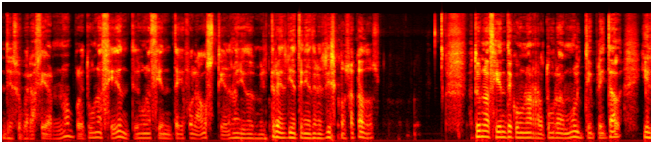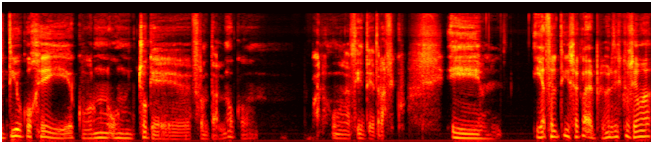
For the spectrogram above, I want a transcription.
de superación, ¿no? Porque tuvo un accidente, un accidente que fue la hostia en el año 2003, ya tenía tres discos sacados tuve un accidente con una rotura múltiple y tal, y el tío coge y con un, choque frontal, ¿no? Con, bueno, un accidente de tráfico. Y, y hace el tío y saca, el primer disco se llama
